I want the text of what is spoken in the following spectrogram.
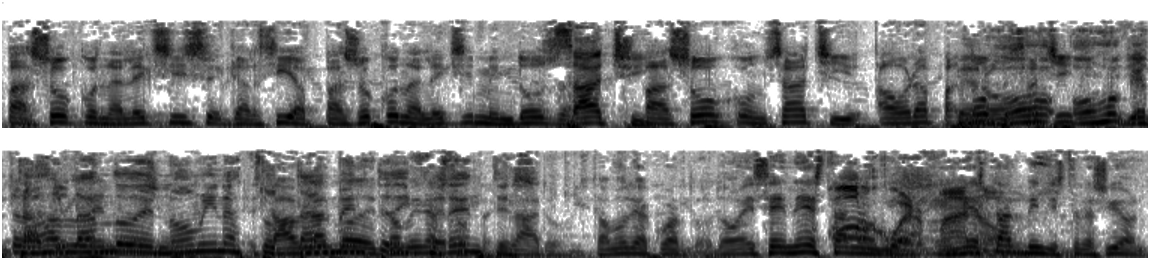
pasó con Alexis García, pasó con Alexis Mendoza, Sachi. pasó con Sachi, ahora pa- Pero no, pues ojo- Sachi ojo que estás hablando de nóminas Está hablando de totalmente nóminas diferentes. Claro, estamos de acuerdo. No, es en esta Ojo, nómina, en esta administración.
